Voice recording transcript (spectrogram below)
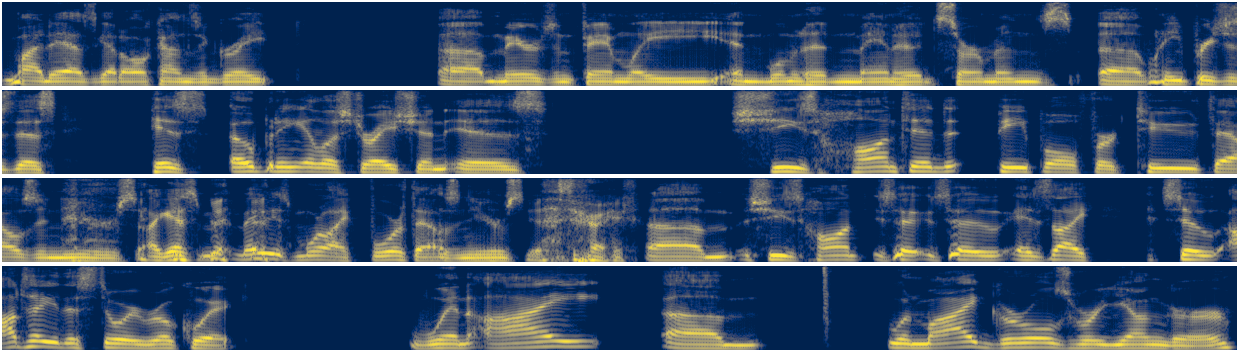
my dad's got all kinds of great uh, marriage and family and womanhood and manhood sermons. Uh, when he preaches this, his opening illustration is she's haunted people for 2000 years i guess maybe it's more like 4000 years that's right um she's haunted so so it's like so i'll tell you this story real quick when i um when my girls were younger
